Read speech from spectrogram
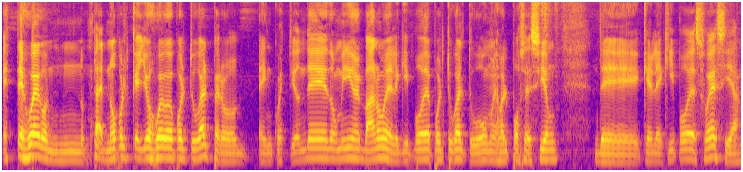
este juego, no, no porque yo juego de Portugal, pero en cuestión de dominio del balón, el equipo de Portugal tuvo mejor posesión de que el equipo de Suecia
